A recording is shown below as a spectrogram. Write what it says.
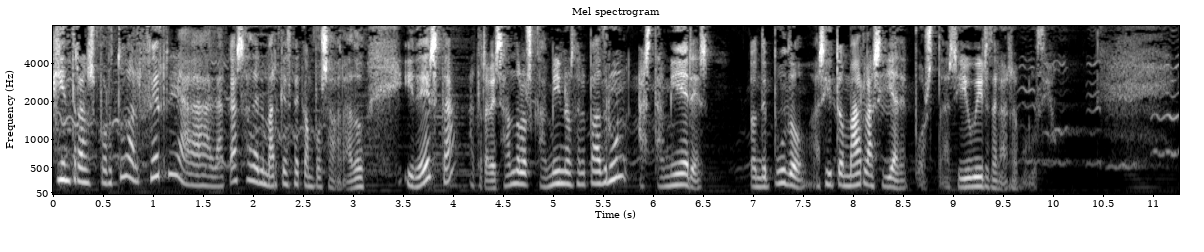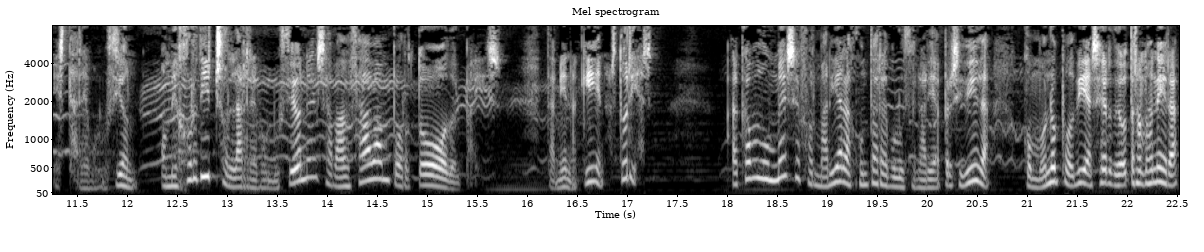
quien transportó al ferry a la casa del marqués de Camposagrado, y de esta, atravesando los caminos del Padrún, hasta Mieres, donde pudo así tomar la silla de postas y huir de la revolución. Esta revolución, o mejor dicho, las revoluciones avanzaban por todo el país, también aquí en Asturias al cabo de un mes se formaría la Junta Revolucionaria, presidida, como no podía ser de otra manera,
